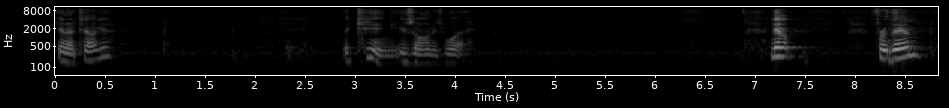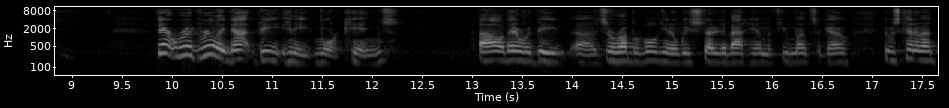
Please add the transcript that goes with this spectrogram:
Can I tell you? The king is on his way. Now, for them, there would really not be any more kings. Oh, there would be uh, Zerubbabel. You know, we studied about him a few months ago. He was kind of a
